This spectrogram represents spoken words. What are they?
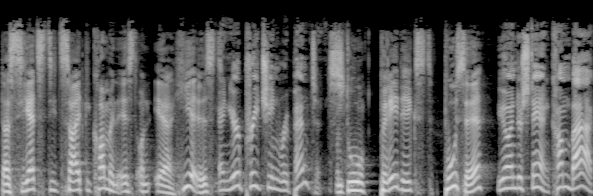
dass jetzt die Zeit gekommen ist und er hier ist And you're preaching repentance. und du predigst Buße, You understand? Come back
